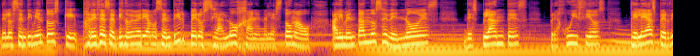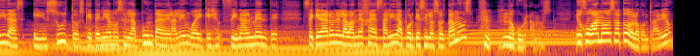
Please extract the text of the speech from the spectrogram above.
de los sentimientos que parece ser que no deberíamos sentir, pero se alojan en el estómago, alimentándose de noes, desplantes, prejuicios, peleas perdidas e insultos que teníamos en la punta de la lengua y que finalmente se quedaron en la bandeja de salida porque si los soltamos, no curramos. Y jugamos a todo lo contrario,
